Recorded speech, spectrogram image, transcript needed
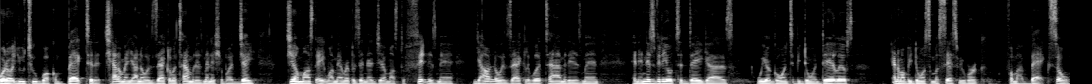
What up, YouTube? Welcome back to the channel, man. Y'all know exactly what time it is, man. It's your boy Jay, Gym Monsta 81, man, representing that Gym Monsta Fitness, man. Y'all know exactly what time it is, man. And in this video today, guys, we are going to be doing deadlifts, and I'm gonna be doing some accessory work for my back. So,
